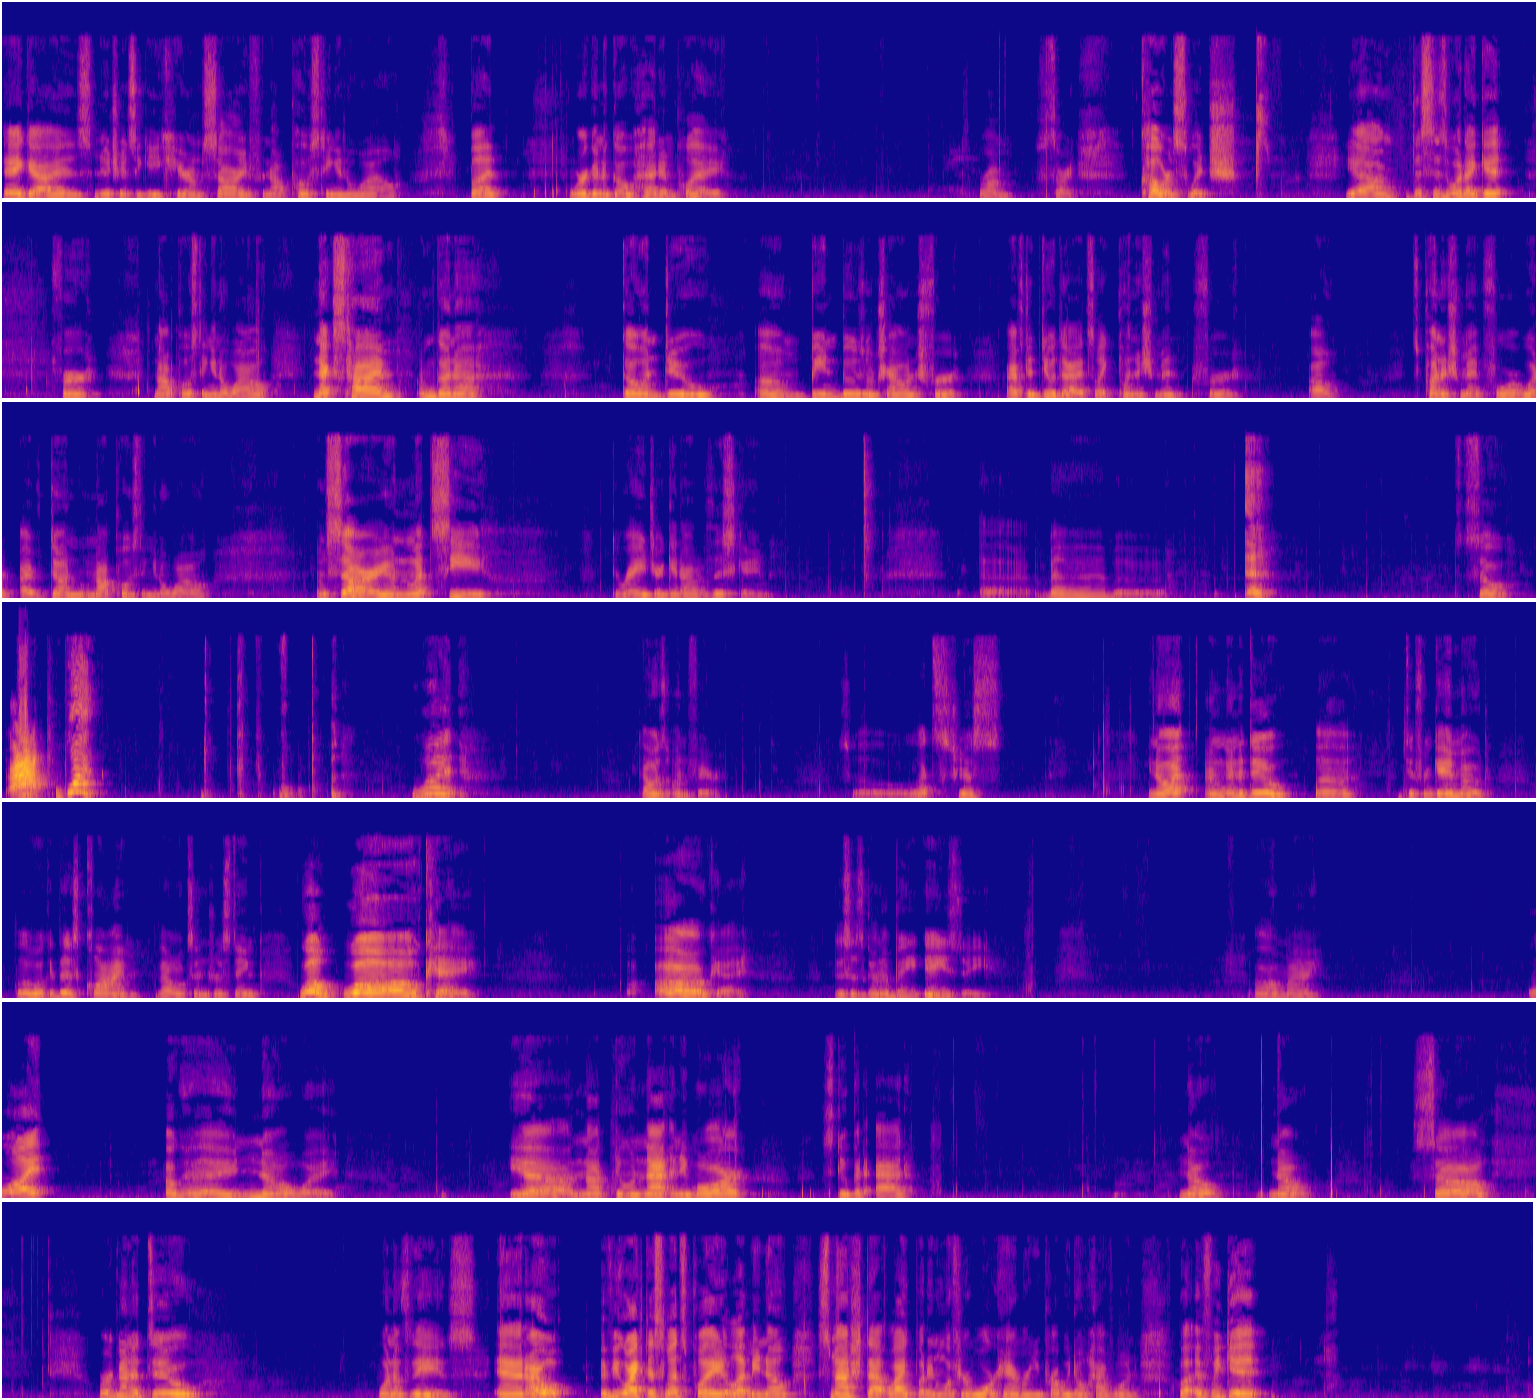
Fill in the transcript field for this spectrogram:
Hey guys, Nutrients a Geek here. I'm sorry for not posting in a while, but we're gonna go ahead and play. Wrong, sorry. Color Switch. Yeah, um, this is what I get for not posting in a while. Next time, I'm gonna go and do um, Bean Boozle challenge for. I have to do that. It's like punishment for. Oh. It's punishment for what I've done not posting in a while. I'm sorry, and let's see the rage I get out of this game. Uh, buh, buh. Eh. So, ah, what? What? That was unfair. So let's just, you know what I'm gonna do a different game mode. Oh, look at this climb. That looks interesting. Whoa, whoa, okay. Okay. This is gonna be easy. Oh my. What? Okay, no way. Yeah, I'm not doing that anymore. Stupid ad. No. No. So, we're going to do one of these. And I will, if you like this Let's Play, let me know. Smash that like button with your Warhammer. You probably don't have one. But if we get,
